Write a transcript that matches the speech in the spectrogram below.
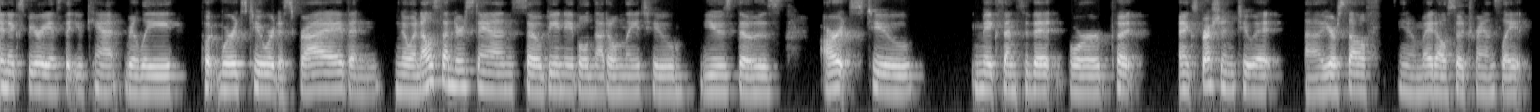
an experience that you can't really put words to or describe and no one else understands so being able not only to use those arts to make sense of it or put an expression to it uh, yourself, you know, might also translate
